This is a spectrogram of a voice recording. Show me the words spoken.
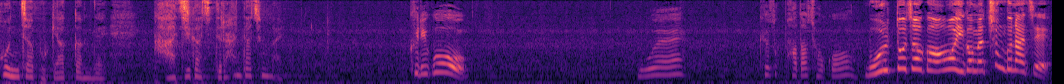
혼자 보기 아깝네. 가지가지들 한다 정말. 그리고 뭐해? 계속 받아 적어. 뭘 또 적어? 이거면 충분하지.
